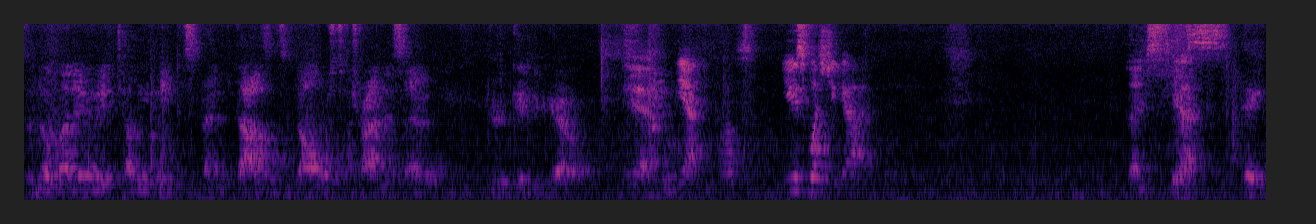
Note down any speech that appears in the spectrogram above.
So don't let anybody tell you you need to spend thousands of dollars to try this out. You're good to go. Yeah. Yeah. Use what you got. Nice. Yes. Hey,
